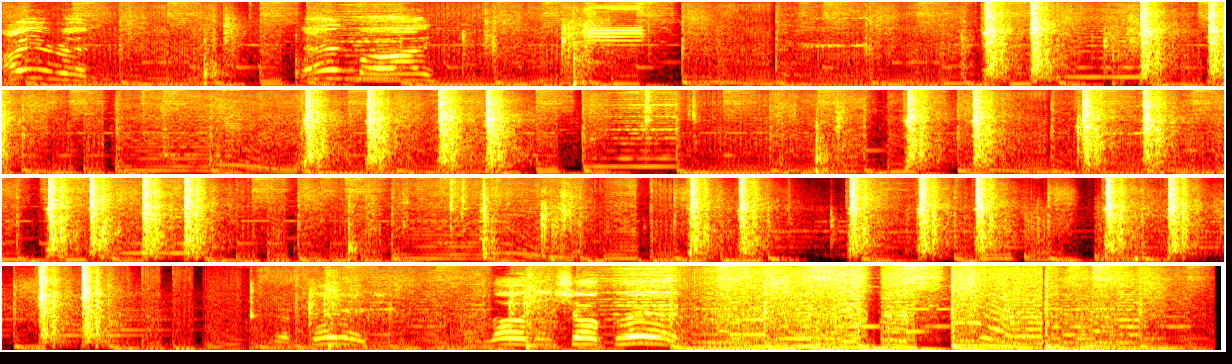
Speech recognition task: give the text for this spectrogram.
Are you ready? Stand by. You're finished. Load and show clear.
